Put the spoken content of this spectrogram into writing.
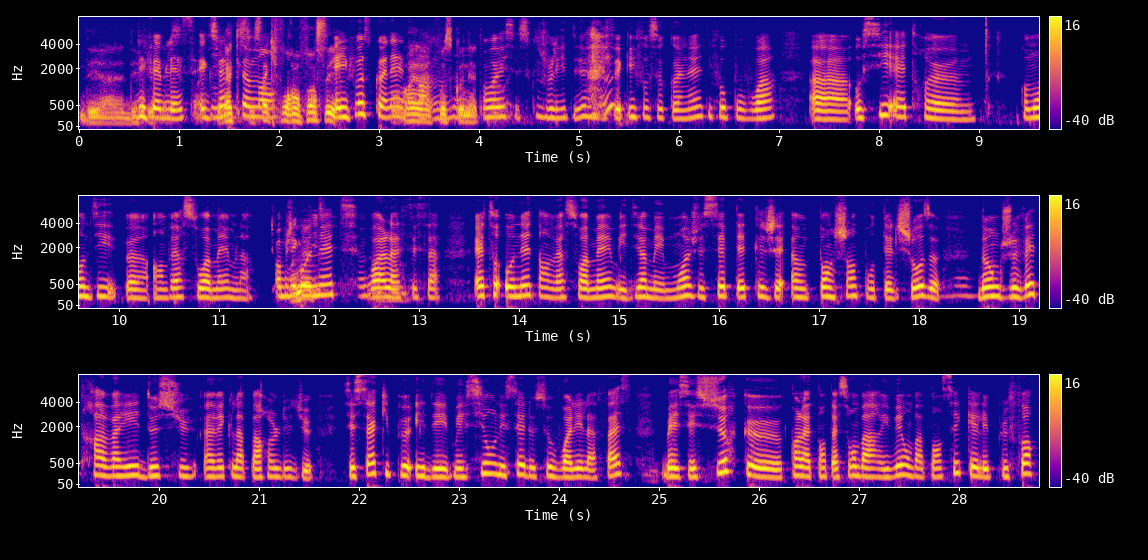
des, euh, Des faiblesses, Ouais. C'est ça exactement. qu'il faut renforcer. Et il faut se connaître. Voilà, hein. il faut se connaître. Oui, c'est ce que je voulais dire. C'est qu'il faut se connaître, il faut pouvoir euh, aussi être, euh, comment on dit, euh, envers soi-même là. Objectif. Honnête, Mhm. voilà, c'est ça. Être honnête envers soi-même et dire, mais moi, je sais peut-être que j'ai un penchant pour telle chose, donc je vais travailler dessus avec la parole de Dieu. C'est ça qui peut aider. Mais si on essaie de se voiler la face, ben c'est sûr que quand la tentation va arriver, on va penser qu'elle est plus forte.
